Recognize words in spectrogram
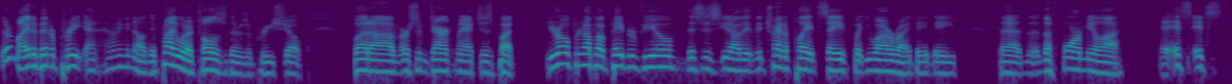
There might have been a pre. I don't even know. They probably would have told us there was a pre-show, but um or some dark matches. But you're opening up a pay per view. This is you know they, they try to play it safe, but you are right. They they the, the the formula it's it's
